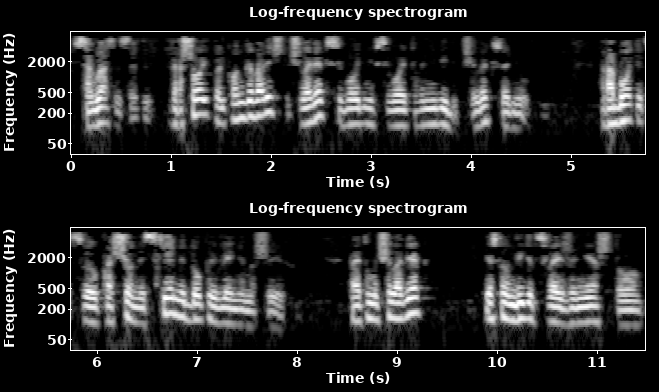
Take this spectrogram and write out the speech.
согласен с этой дрошой, только он говорит, что человек сегодня всего этого не видит. Человек сегодня работать в своей упрощенной схеме до появления Машииха. Поэтому человек, если он видит в своей жене, что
